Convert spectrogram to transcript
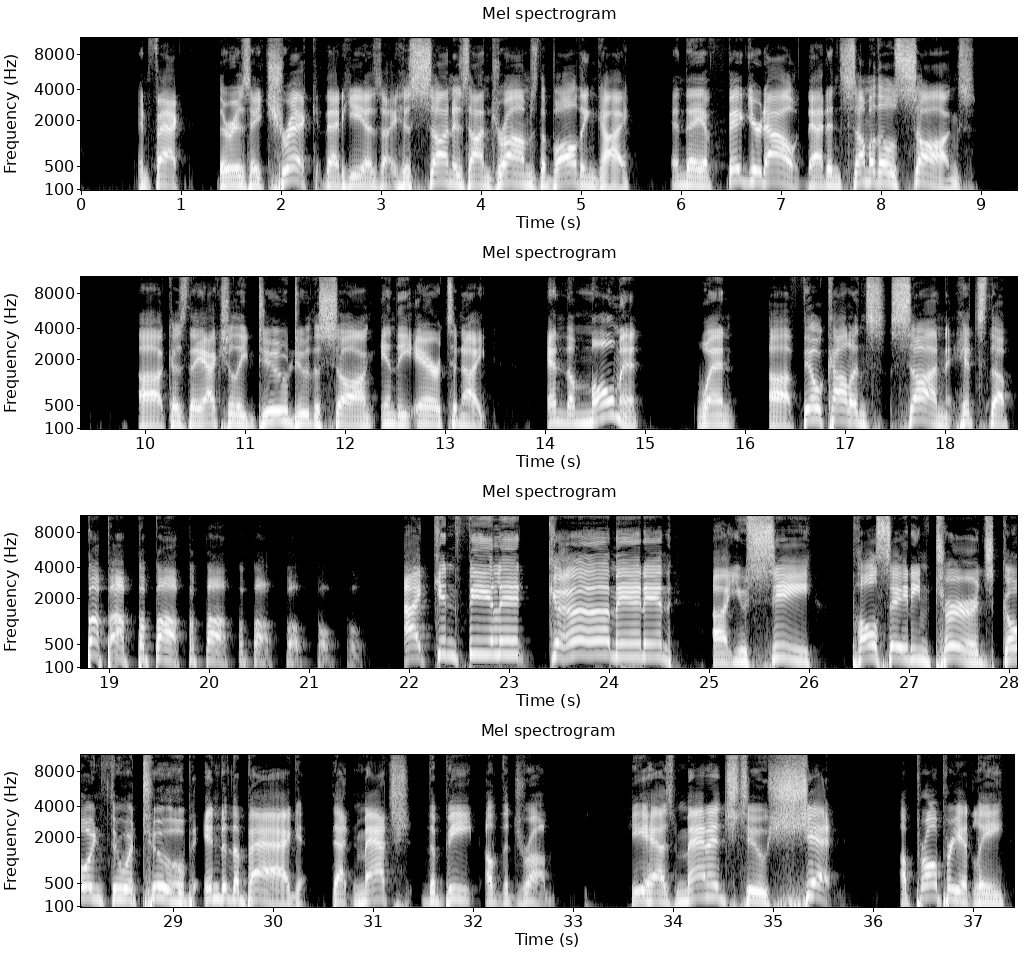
In fact, there is a trick that he has. Uh, his son is on drums, the balding guy, and they have figured out that in some of those songs, because they actually do do the song in the air tonight, and the moment when uh, Phil Collins' son hits the I can feel it coming in. Uh, you see pulsating turds going through a tube into the bag that match the beat of the drum. He has managed to shit appropriately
